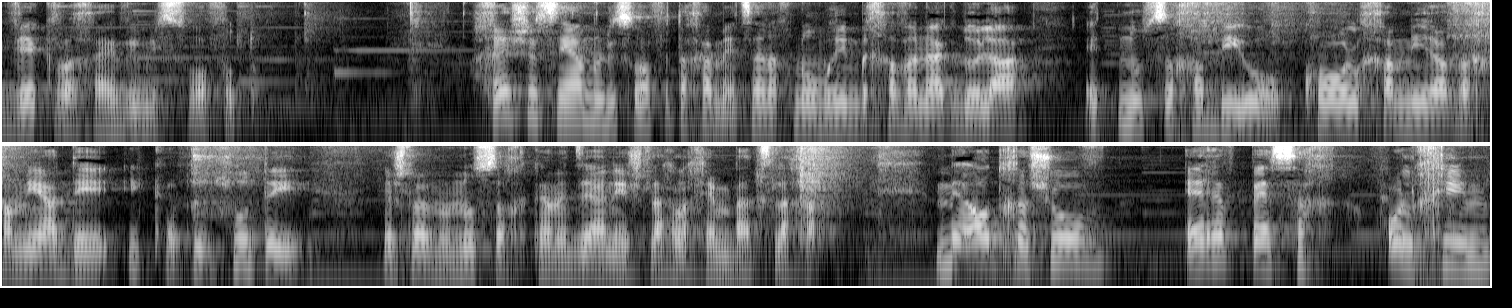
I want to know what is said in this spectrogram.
וכבר חייבים לשרוף אותו. אחרי שסיימנו לשרוף את החמץ, אנחנו אומרים בכוונה גדולה את נוסח הביאור. כל חמירה וחמיה דאיקרשותי. יש לנו נוסח, גם את זה אני אשלח לכם בהצלחה. מאוד חשוב, ערב פסח הולכים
